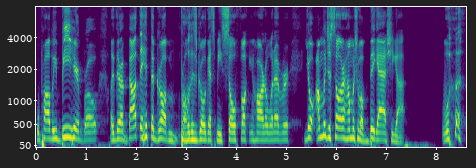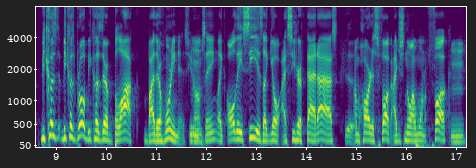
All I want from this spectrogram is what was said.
will probably be here, bro. Like they're about to hit the girl, bro. This girl gets me so fucking hard or whatever. Yo, I'm gonna just tell her how much of a big ass she got. What? Because because bro, because they're blocked by their horniness. You know what I'm Mm. saying? Like all they see is like, yo, I see her fat ass. Yeah. I'm hard as fuck. I just know I want to fuck. Mhm.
